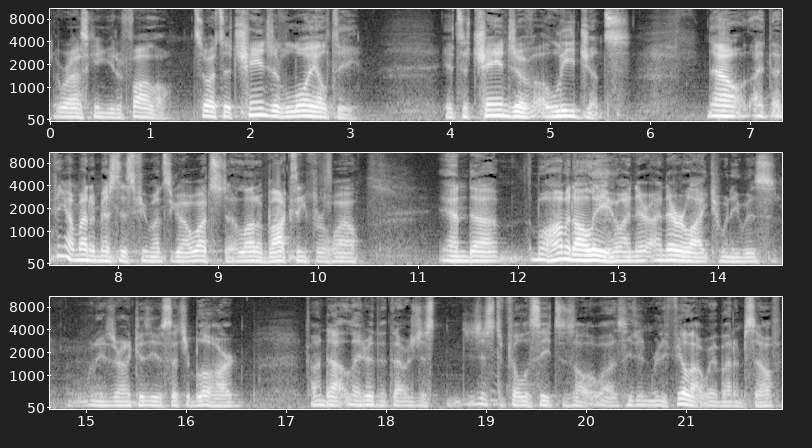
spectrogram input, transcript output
that we're asking you to follow. So it's a change of loyalty, it's a change of allegiance. Now, I, th- I think I might have mentioned this a few months ago. I watched a lot of boxing for a while. And uh, Muhammad Ali, who I never I never liked when he was when he was around because he was such a blowhard, found out later that that was just just to fill the seats is all it was. He didn't really feel that way about himself.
